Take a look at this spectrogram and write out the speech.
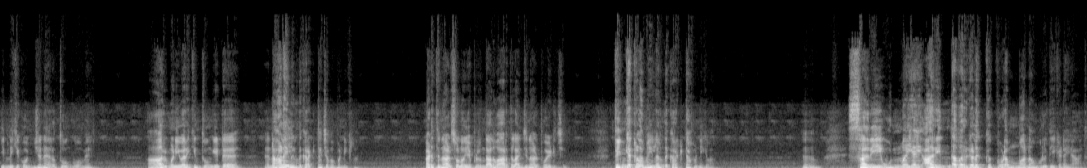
இன்னைக்கு கொஞ்ச நேரம் தூங்குவோமே. ஆறு மணி வரைக்கும் தூங்கிட்டு நாளையிலிருந்து கரெக்டாக ஜெபம் பண்ணிக்கலாம். அடுத்த நாள் சொல்லும் எப்படி இருந்தாலும் வாரத்தில் அஞ்சு நாள் போயிடுச்சு. திங்கக்கிழமையிலேருந்து கரெக்டாக பண்ணிக்கலாம். சரி உண்மையை அறிந்தவர்களுக்கு கூட மன உறுதி கிடையாது.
